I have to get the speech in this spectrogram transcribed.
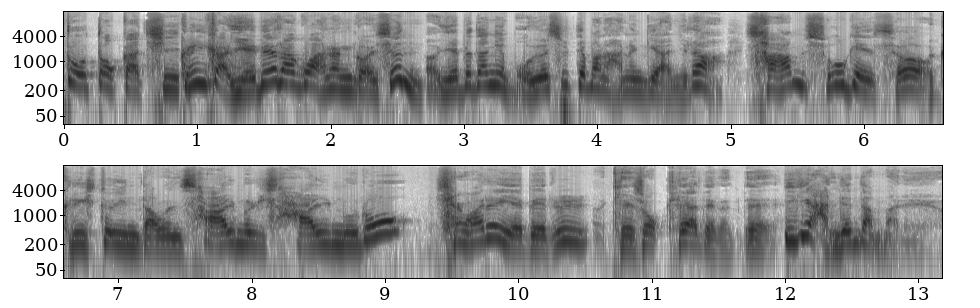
또 똑같이 그러니까 예배라고 하는 것은 예배당에 모였을 때만 하는 게 아니라 삶 속에서 그리스도인다운 삶을 삶으로 생활의 예배를 계속 해야 되는데 이게 안 된단 말이에요.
